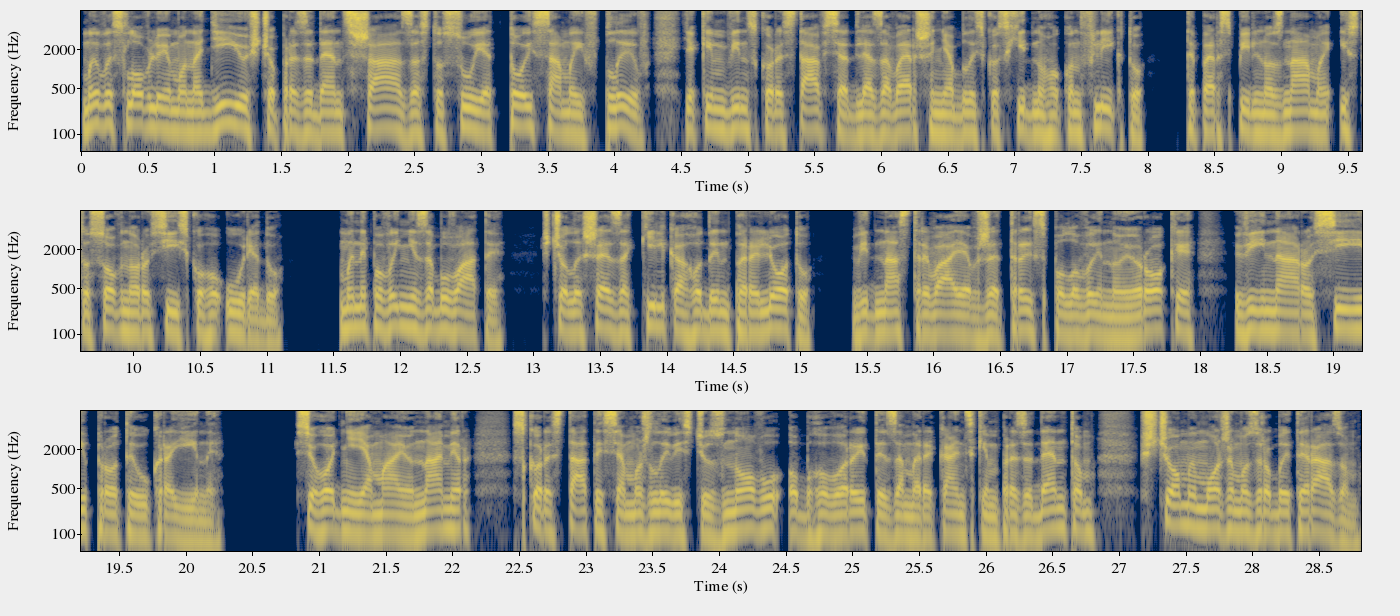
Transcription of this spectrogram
Ми висловлюємо надію, що президент США застосує той самий вплив, яким він скористався для завершення близькосхідного конфлікту, тепер спільно з нами і стосовно російського уряду. Ми не повинні забувати, що лише за кілька годин перельоту від нас триває вже три з половиною роки війна Росії проти України. Сьогодні я маю намір скористатися можливістю знову обговорити з американським президентом, що ми можемо зробити разом,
